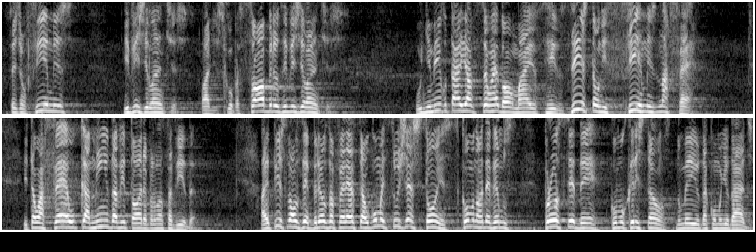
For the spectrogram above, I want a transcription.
Sejam firmes e vigilantes. Olha, desculpa, sóbrios e vigilantes. O inimigo está aí ao seu redor, mas resistam-lhe firmes na fé. Então a fé é o caminho da vitória para a nossa vida. A Epístola aos Hebreus oferece algumas sugestões como nós devemos proceder como cristãos no meio da comunidade.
